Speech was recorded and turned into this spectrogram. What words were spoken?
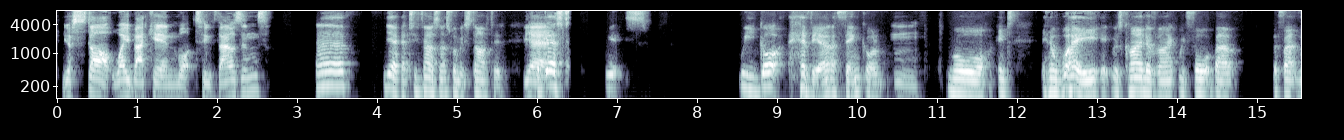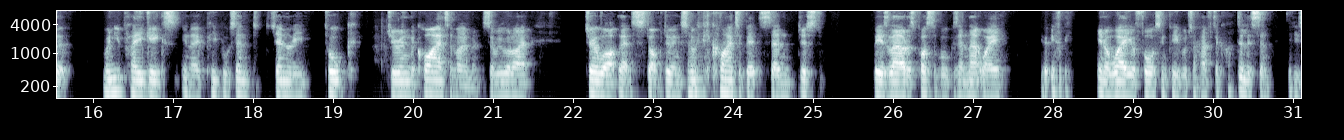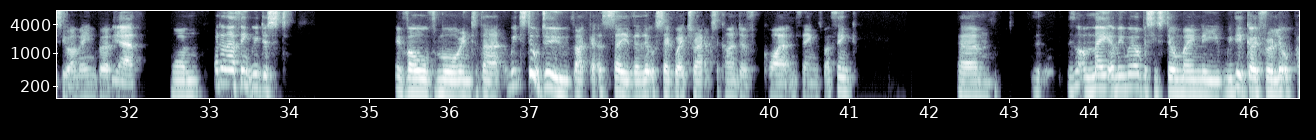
your start way back in what 2000? Uh, yeah, 2000. That's when we started. Yeah. I guess it's we got heavier, I think, or Mm. more. It's in a way, it was kind of like we thought about the fact that when you play gigs, you know, people send, generally talk during the quieter moments. So we were like, Joe, what? Let's stop doing so many quieter bits and just be as loud as possible, because in that way, if, in a way, you're forcing people to have to kind of listen. If you see what I mean, but Yeah. Um, I don't know. I think we just evolved more into that. We'd still do, like I say, the little segue tracks are kind of quiet and things, but I think um, there's not a mate. I mean, we're obviously still mainly we did go for a little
